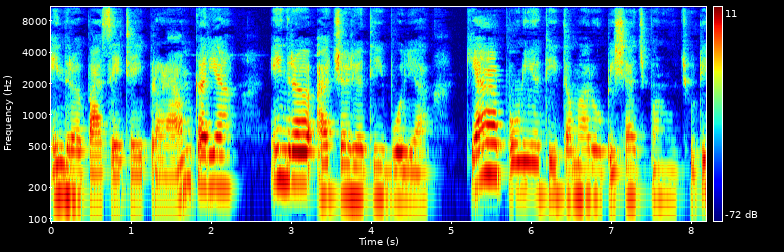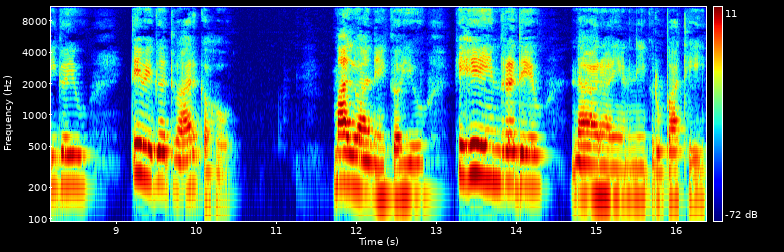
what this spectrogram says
ઇન્દ્ર પાસે જઈ પ્રણામ કર્યા. ઇન્દ્ર આશ્ચર્યથી બોલ્યા, ક્યાં પુણ્યથી તમારું પિશાચપણું છૂટી ગયું? તે વિગતવાર કહો. માલવાને કહ્યું કે, હે ઇન્દ્રદેવ, નારાયણની કૃપાથી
